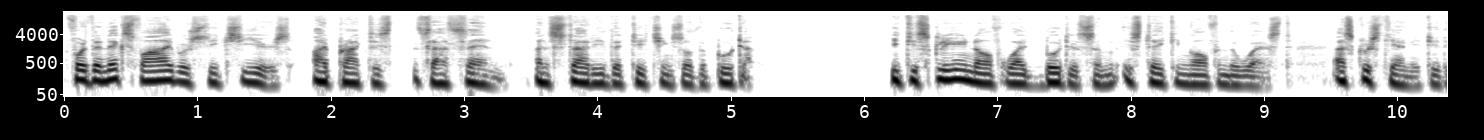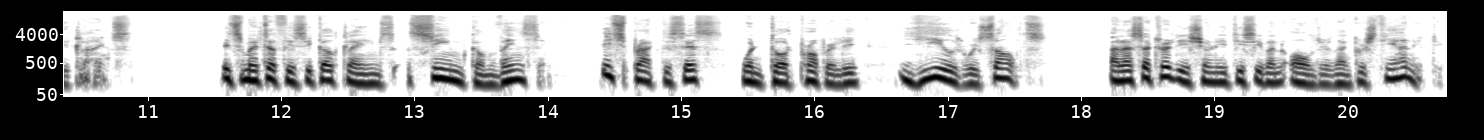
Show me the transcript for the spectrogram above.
For the next five or six years, I practiced Zazen and studied the teachings of the Buddha. It is clear enough why Buddhism is taking off in the West as Christianity declines. Its metaphysical claims seem convincing. Its practices, when taught properly, yield results. And as a tradition, it is even older than Christianity.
